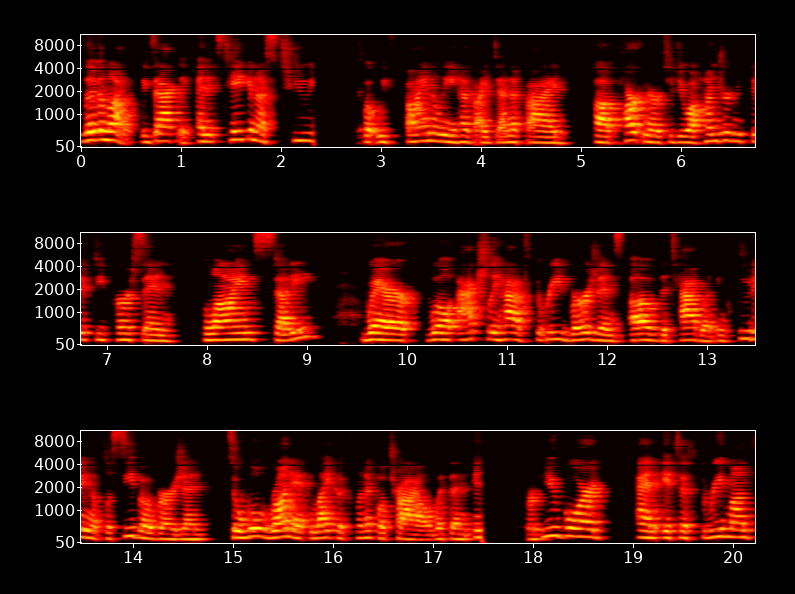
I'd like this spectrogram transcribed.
living life exactly and it's taken us two years but we finally have identified a partner to do a 150 person blind study where we'll actually have three versions of the tablet including a placebo version so we'll run it like a clinical trial with an review board and it's a three month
